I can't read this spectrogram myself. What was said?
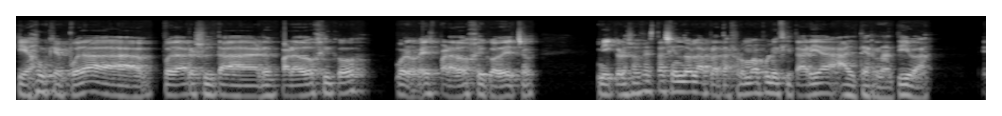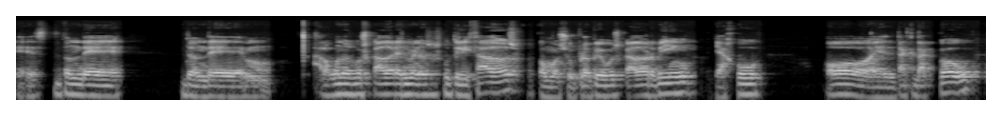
que aunque pueda, pueda resultar paradójico, bueno, es paradójico de hecho, Microsoft está siendo la plataforma publicitaria alternativa. Es donde, donde algunos buscadores menos utilizados, como su propio buscador Bing, Yahoo o el DuckDuckGo,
